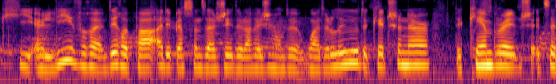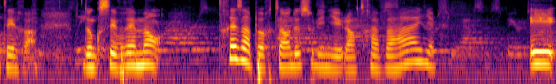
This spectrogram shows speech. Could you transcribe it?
qui livre des repas à des personnes âgées de la région de Waterloo, de Kitchener, de Cambridge, etc. Donc c'est vraiment très important de souligner leur travail. Et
